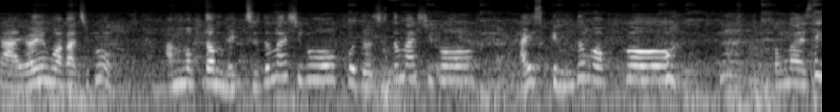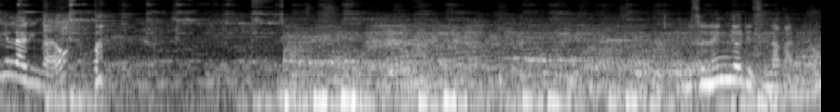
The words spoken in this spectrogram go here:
자, 여행 와가지고 안 먹던 맥주도 마시고 포도주도 마시고 아이스크림도 먹고 정말 생일날인가요? 무슨 행렬이 지나가네요.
